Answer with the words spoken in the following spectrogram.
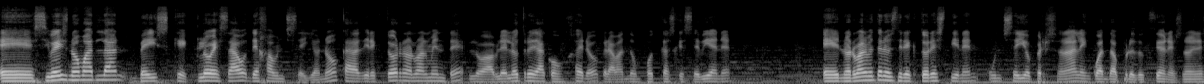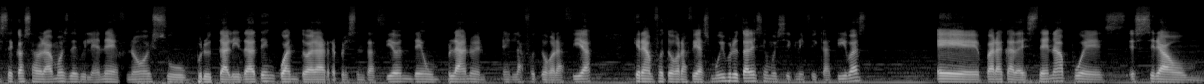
Eh, si veis Nomadland, veis que Chloe Zhao deja un sello, ¿no? Cada director normalmente, lo hablé el otro día con Jero, grabando un podcast que se viene, eh, normalmente los directores tienen un sello personal en cuanto a producciones, ¿no? En este caso hablamos de Villeneuve, ¿no? Su brutalidad en cuanto a la representación de un plano en, la fotografía, que eran fotografías muy brutales y muy significativas eh, para cada escena, pues eso sería un,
